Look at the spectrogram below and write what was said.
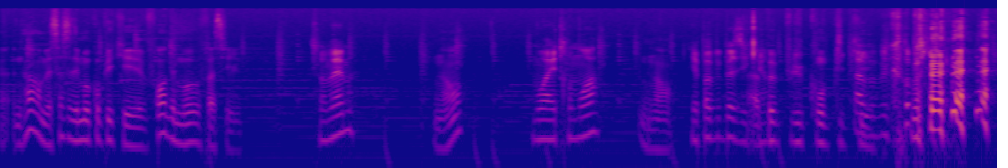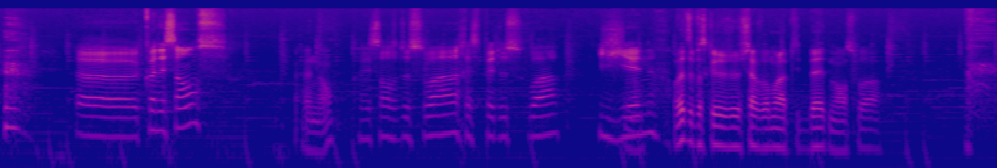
Euh, Non, mais ça, c'est des mots compliqués. Prends des mots faciles. soi-même. Non Moi être moi. Non. Il n'y a pas plus basique. Un hein. peu plus compliqué. Un peu plus compliqué. Euh, connaissance. Euh, non. Connaissance de soi, respect de soi, hygiène. En fait, c'est parce que je cherche vraiment la petite bête, mais en soi.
